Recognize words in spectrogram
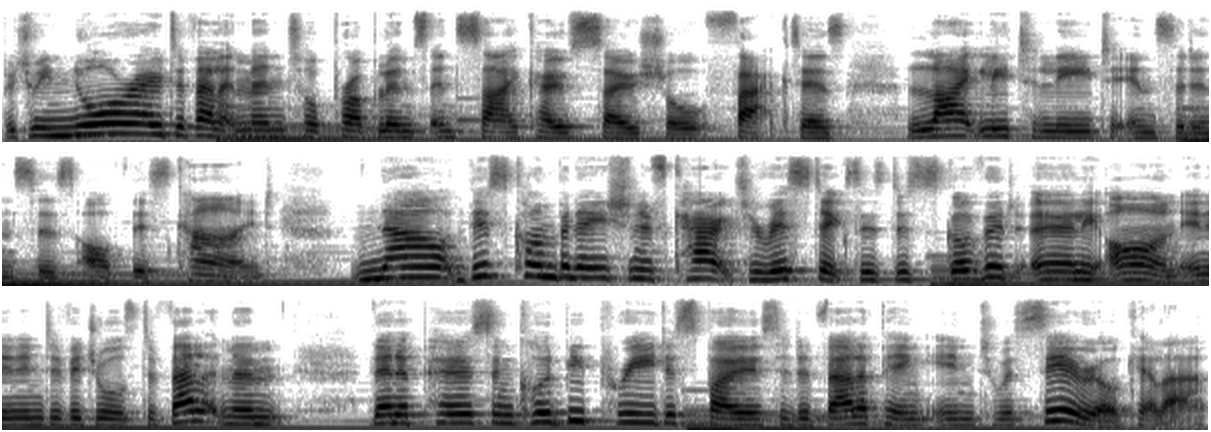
between neurodevelopmental problems and psychosocial factors likely to lead to incidences of this kind. Now, this combination of characteristics is discovered early on in an individual's development, then a person could be predisposed to developing into a serial killer.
